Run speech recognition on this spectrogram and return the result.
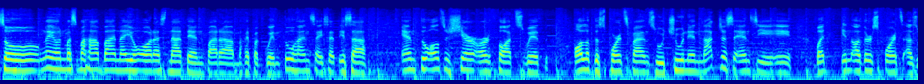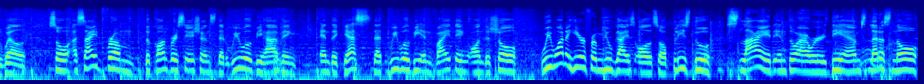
So, ngayon, mas mahaba na yung oras natin para makipagkwentuhan sa isa't isa and to also share our thoughts with all of the sports fans who tune in, not just NCAA, but in other sports as well. So, aside from the conversations that we will be having and the guests that we will be inviting on the show, we want to hear from you guys also. Please do slide into our DMs. Let us know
